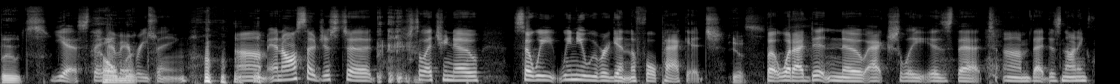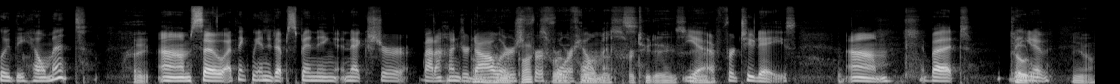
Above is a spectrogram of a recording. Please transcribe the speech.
boots. Yes, they have everything. um, and also, just to just to let you know, so we we knew we were getting the full package. Yes. But what I didn't know actually is that um, that does not include the helmet. Right. Um, so I think we ended up spending an extra about a hundred dollars for four helmets for two days. Yeah, for two days. Um, but Total. you know, yeah.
